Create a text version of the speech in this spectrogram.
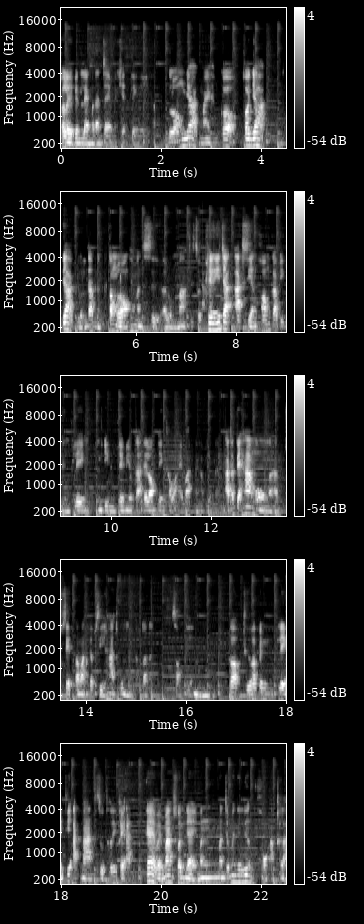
ก็เลยเป็นแรงบันดาลใจมาเขียนเพลงนี้ครับร้องยากไหมก็ก็ยาก ยากอยู่ระดับหนึ่งต้องร้องให้มันสื่ออารมณ์มากที่สุด เพลงนี้จะอัดเสียงพร้อมกับอีกหนึ่งเพลงอีกหนึ่งเพลงมีโอกาสได้ร้องเพลงถวายวัดนะครับเพลงนั้นอัดตั้งแต่5้าโมงนะครับเสร็จประมาณเกือบสี่ห้าทุ่มครับตอนนั้นสองเพลงก็ถือว่าเป็นเพลงที่อัดนานที่สุดเท่าที่เคยอัด แก้บ่อยมากส่วนใหญ่มันมันจะไม่ได้เรื่องของอักขระ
